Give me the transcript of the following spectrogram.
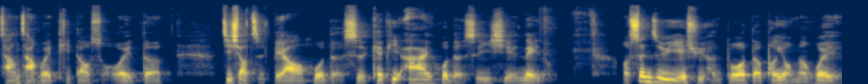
常常会提到所谓的绩效指标，或者是 KPI，或者是一些内容。呃，甚至于也许很多的朋友们会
